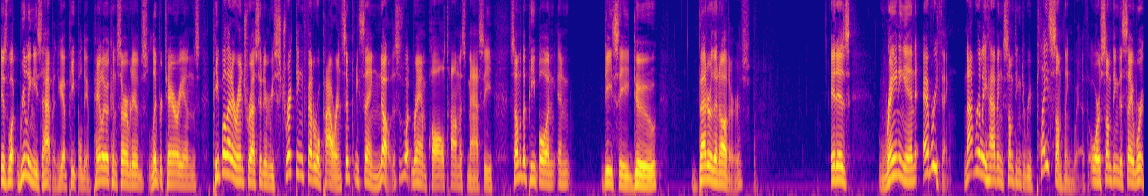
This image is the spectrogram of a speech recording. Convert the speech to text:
is what really needs to happen. You have people, the paleoconservatives, libertarians, people that are interested in restricting federal power and simply saying no. This is what Rand Paul, Thomas Massie, some of the people in, in D.C. do better than others. It is reining in everything not really having something to replace something with or something to say we're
